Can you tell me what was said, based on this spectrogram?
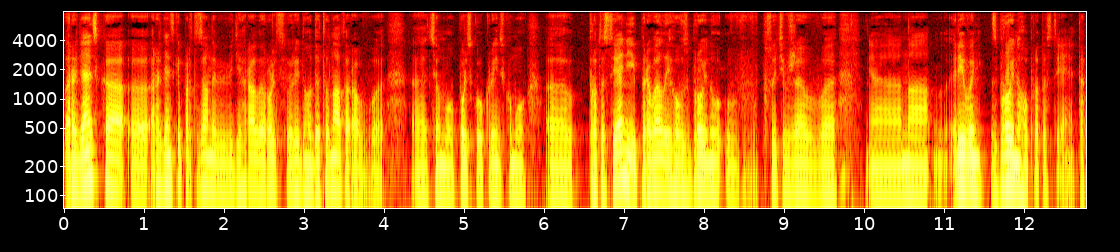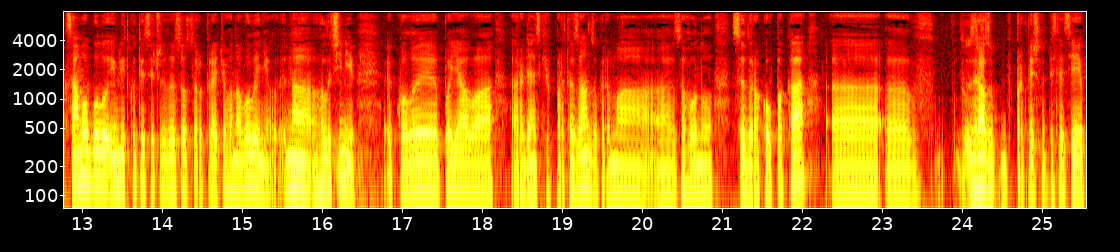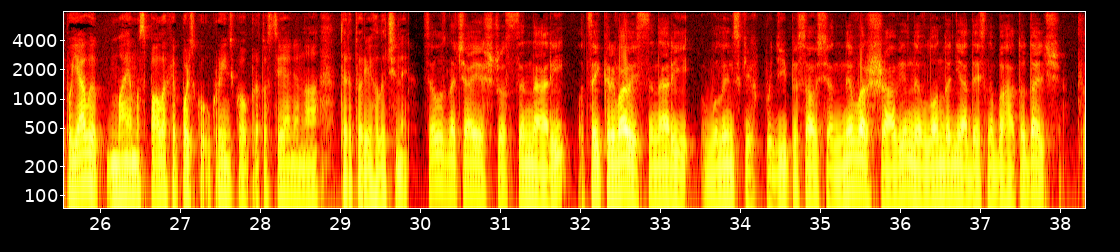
е, радянська е, радянські партизани відіграли роль своєрідного детонатора в е, цьому польсько-українському е, протистоянні і перевели його в збройну в суті вже в на рівень збройного протистояння. Так само було і влітку 1943-го на Волині на Галичині, коли поява радянських партизан, зокрема загону Сидора Ковпака, зразу практично після цієї появи маємо спалахи польсько-українського протистояння на території Галичини. Це означає, що сценарій, оцей кривавий сценарій волинських подій писався не в Варшаві, не в Лондоні, а десь набагато далі.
